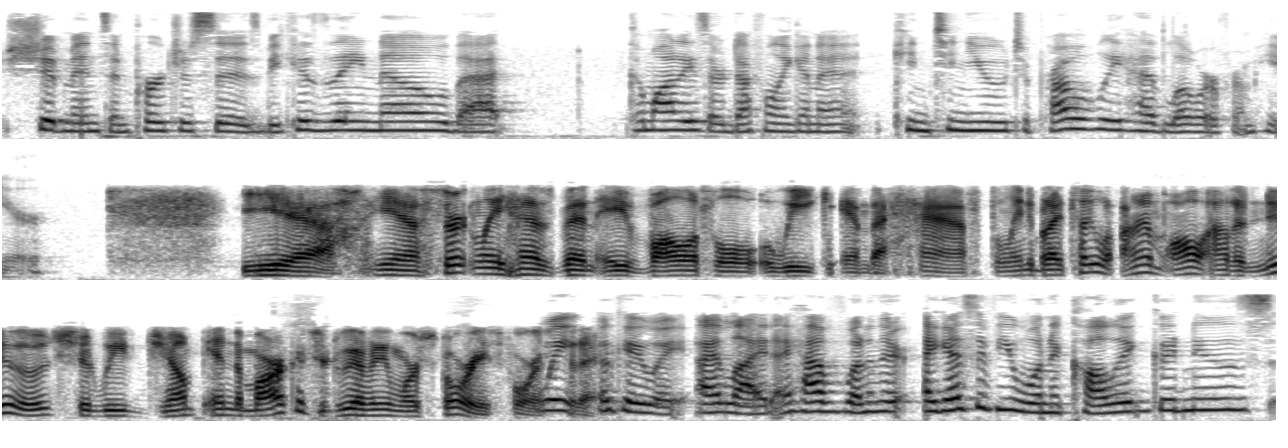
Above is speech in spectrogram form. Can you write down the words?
shipments and purchases because they know that commodities are definitely going to continue to probably head lower from here. Yeah, yeah, certainly has been a volatile week and a half, Delaney. But I tell you what, I'm all out of news. Should we jump into markets, or do we have any more stories for us wait, today? okay, wait. I lied. I have one other. I guess if you want to call it good news,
